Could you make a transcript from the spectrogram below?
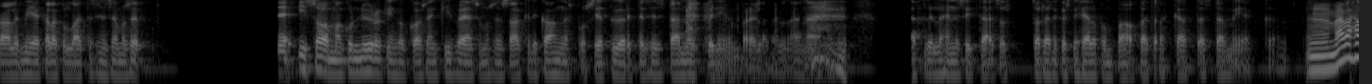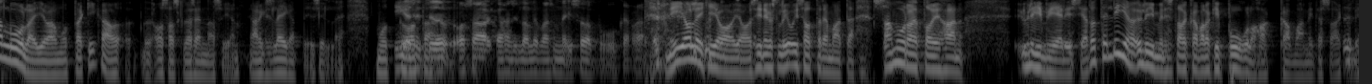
oli miekalla, kun laittaisin semmoisen isomman kuin nyrkin kokoisen kiveen semmoisen saakeli kangaspussin ja pyörittelisin sitä nuppini ympärillä. Tällainen. Ajattelin lähinnä sitä, että se olisi todennäköisesti helpompaa opetella käyttää sitä miekkaa. Mm, mä vähän luulen joo, mutta Kika osasi kyllä sen asian, ja ainakin se leikattiin silleen. Mut ja tuota... sitten osa-aikahan sillä oli vain semmoinen iso puukara. niin olikin joo, joo. Siinä kun se oli isottelemaan, että samurait on ihan ylimielisiä. Te olette liian ylimielisiä, alkaa valakin puulla hakkaamaan niitä saakeli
